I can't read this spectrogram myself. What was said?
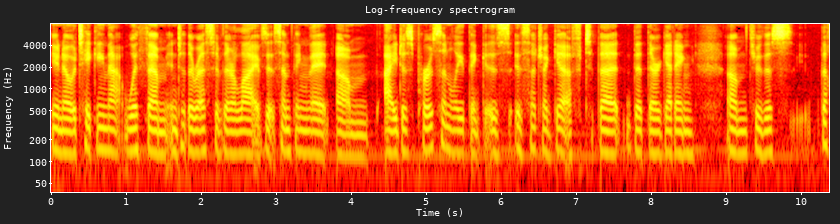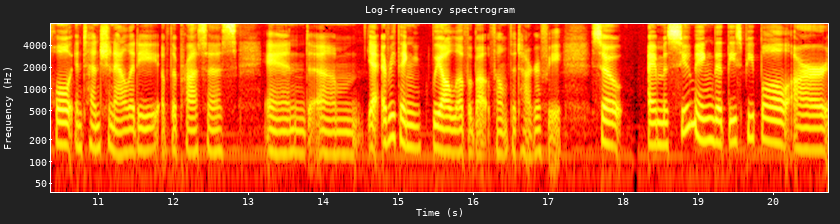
You know, taking that with them into the rest of their lives. It's something that um, I just personally think is is such a gift that that they're getting um, through this the whole intentionality of the process and um, yeah everything we all love about film photography. So I'm assuming that these people are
